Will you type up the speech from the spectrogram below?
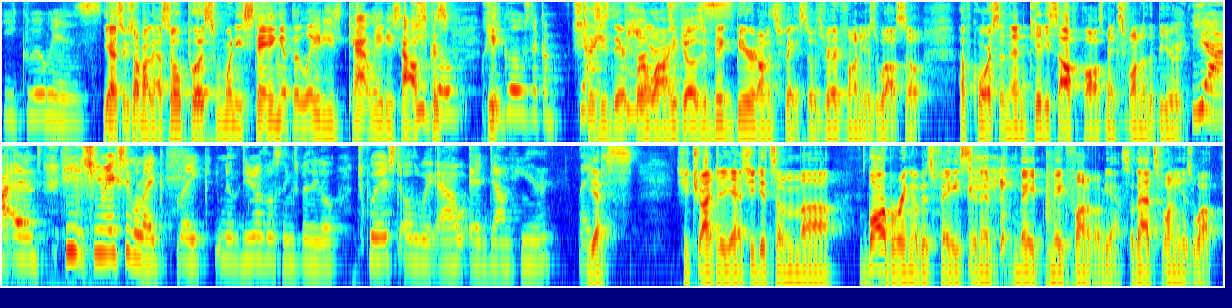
he grew his yeah. So you're talking about that. So Puss, when he's staying at the lady's cat lady's house, he, because go, he, goes like a because he's there for a while. He draws a big beard on his face, so it's very funny as well. So of course, and then Kitty Softpaws makes fun of the beard. Yeah, and he she makes it go like like you know you know those things where they go twist all the way out and down here. Like, Yes, she tried to. Yeah, she did some uh, barbering of his face, and it made made fun of him. Yeah, so that's funny as well.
